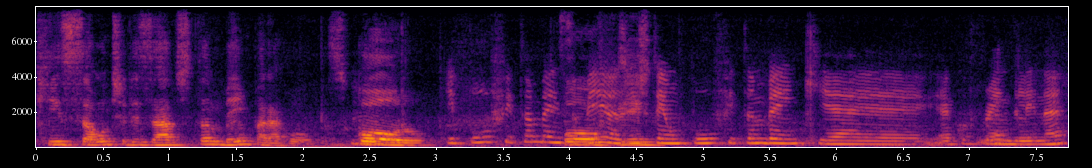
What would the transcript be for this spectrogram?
que são utilizados também para roupas. Uhum. Couro, E puff também, Puff. sabia? A gente tem um puff também que é eco-friendly, né?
